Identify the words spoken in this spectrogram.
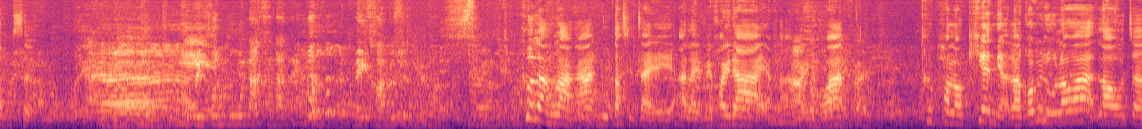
ส่งเสริมหนูเลยหนูเป็นคนมูหนักขนาดไหนในความรู้สึกเลยว่าคือหลังๆอะหนูตัดสินใจอะไรไม่ค่อยได้อะค่ะหมายถึงว่า คือพอเราเครียดเนี่ยเราก็ไม่รู้แล้วว่าเราจะ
